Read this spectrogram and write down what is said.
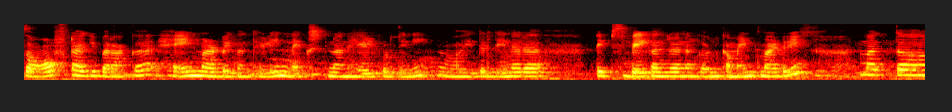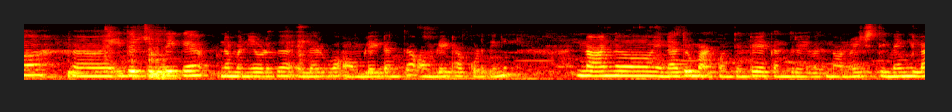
ಸಾಫ್ಟ್ ಆಗಿ ಬರಾಕ ಏನು ಮಾಡ್ಬೇಕಂತ ಹೇಳಿ ನೆಕ್ಸ್ಟ್ ನಾನು ಹೇಳ್ಕೊಡ್ತೀನಿ. ಇದ್ರದ್ದು ಏನಾರ ಟಿಪ್ಸ್ ಬೇಕಂದ್ರೆ ನಂಗೆ ಒಂದು ಕಮೆಂಟ್ ಮಾಡಿರಿ. ಮತ್ತು ಇದ್ರ ಜೊತೆಗೆ ನಮ್ಮ ಮನೆಯೊಳಗೆ ಎಲ್ಲರಿಗೂ ಆಮ್ಲೆಟ್ ಅಂತ ಆಮ್ಲೆಟ್ ಹಾಕ್ಕೊಡ್ತೀನಿ ನಾನು ಏನಾದರೂ ಮಾಡ್ಕೊತೀನಿ ರೀ ಯಾಕಂದರೆ ಇವತ್ತು ನಾನ್ ವೆಜ್ ತಿನ್ನಂಗಿಲ್ಲ.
